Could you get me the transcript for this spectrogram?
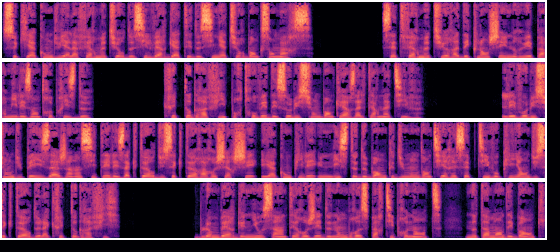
ce qui a conduit à la fermeture de Silvergate et de Signature Banks en mars. Cette fermeture a déclenché une ruée parmi les entreprises de cryptographie pour trouver des solutions bancaires alternatives. L'évolution du paysage a incité les acteurs du secteur à rechercher et à compiler une liste de banques du monde entier réceptives aux clients du secteur de la cryptographie. Bloomberg News a interrogé de nombreuses parties prenantes, notamment des banques,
